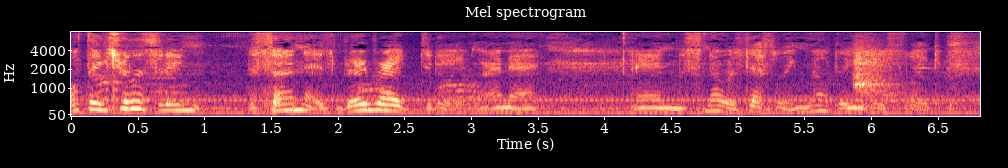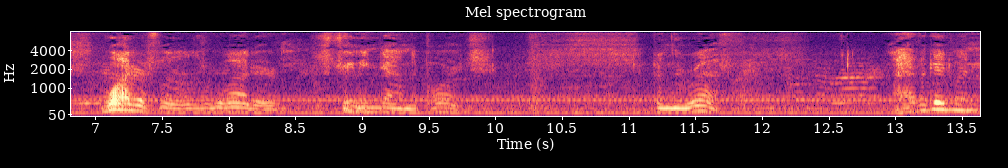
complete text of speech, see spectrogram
Well, thanks for listening. The sun is very bright today where I'm at, and the snow is definitely melting, just like waterfalls of water streaming down the porch from the roof. Have a good one.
